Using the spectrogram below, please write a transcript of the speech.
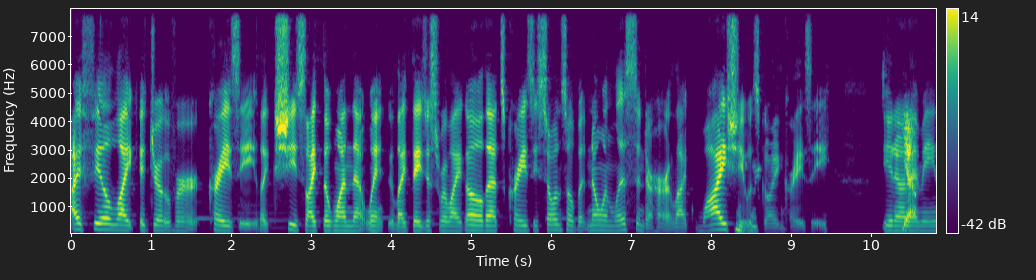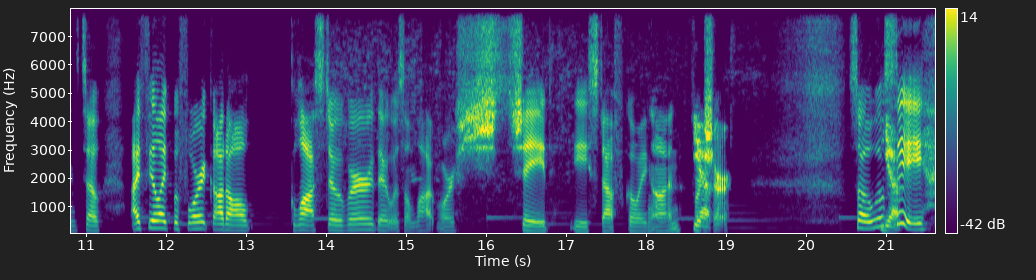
I feel like it drove her crazy. Like she's like the one that went like they just were like, "Oh, that's crazy so and so," but no one listened to her like why she Mhm. was going crazy. You know what I mean? So I feel like before it got all glossed over, there was a lot more sh- shady stuff going on for Yeah. sure. So we'll Yeah. see.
